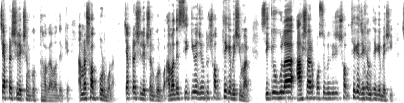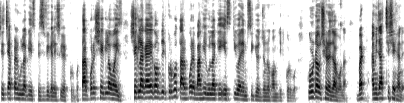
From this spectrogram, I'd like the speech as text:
চ্যাপ্টার সিলেকশন করতে হবে আমাদেরকে। আমরা সব পড়ব না। চ্যাপ্টার সিলেকশন করব। আমাদের সিকিউ যেহেতু সব থেকে বেশি মার্ক সিকিউগুলো আসার পসিবিলিটি সব থেকে যেখান থেকে বেশি, সেই চ্যাপ্টারগুলোকে স্পেসিফিক্যালি সিলেক্ট করব। তারপরে সেগুলো ওয়াইজ সেগুলো আগে কমপ্লিট করব। তারপরে বাকিগুলোকে এসকিউ আর এমসিকিউ এর জন্য কমপ্লিট করব। কোনোটাও ছেড়ে যাব না। বাট আমি যাচ্ছি সেখানে।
